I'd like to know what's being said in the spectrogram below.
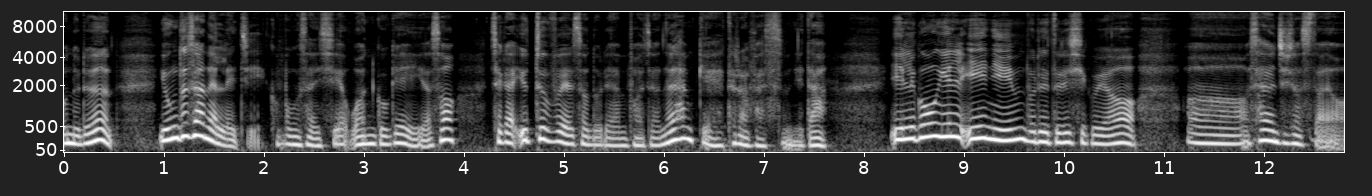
오늘은 용두산 엘레지 고봉산 씨의 원곡에 이어서 제가 유튜브에서 노래한 버전을 함께 들어봤습니다. 1012님 노래 들으시고요. 어, 사연 주셨어요.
